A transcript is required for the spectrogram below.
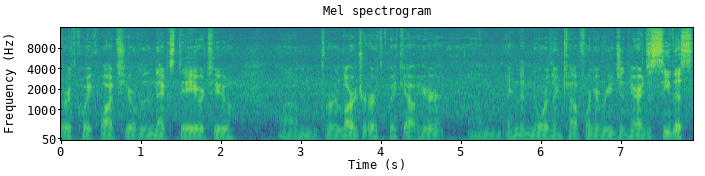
earthquake watch here over the next day or two um, for a larger earthquake out here um, in the northern California region here. I just see this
